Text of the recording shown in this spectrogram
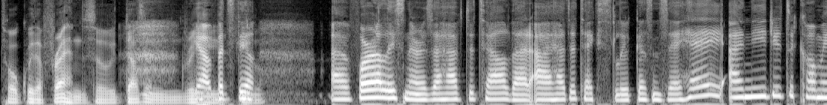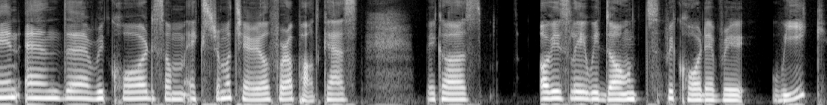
talk with a friend, so it doesn't really. Yeah, but still, Uh, for our listeners, I have to tell that I had to text Lucas and say, hey, I need you to come in and uh, record some extra material for a podcast because obviously we don't record every week.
